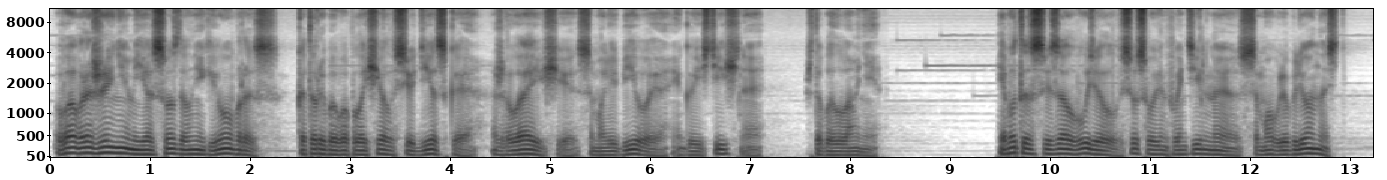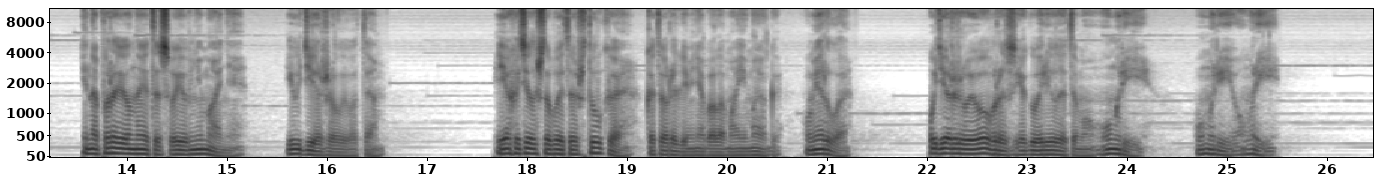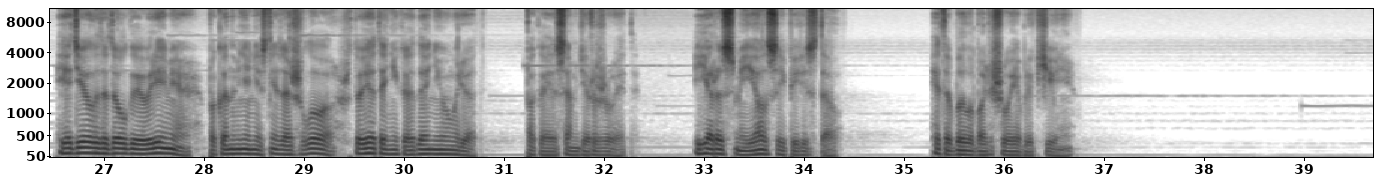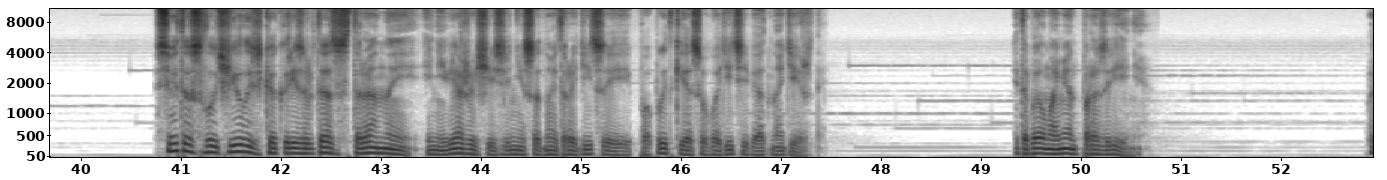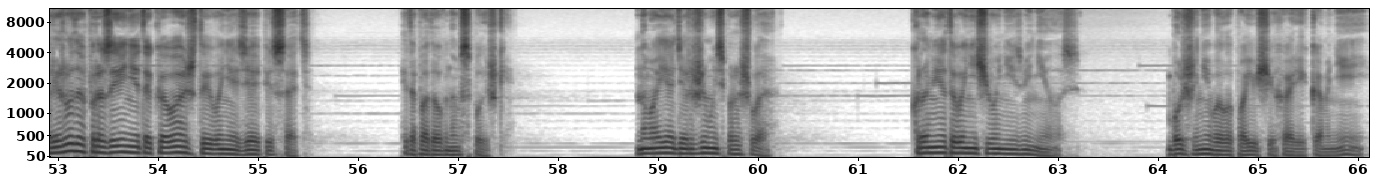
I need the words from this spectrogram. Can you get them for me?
Воображением я создал некий образ, который бы воплощал все детское, желающее, самолюбивое, эгоистичное, что было во мне. Я будто связал в узел всю свою инфантильную самовлюбленность и направил на это свое внимание – и удерживал его там. Я хотел, чтобы эта штука, которая для меня была моим эго, умерла. Удерживая образ, я говорил этому «умри, умри, умри». Я делал это долгое время, пока на меня не снизошло, что это никогда не умрет, пока я сам держу это. Я рассмеялся и перестал. Это было большое облегчение. Все это случилось как результат странной и не вяжущейся ни с одной традицией попытки освободить себя от надежды. Это был момент прозрения. Природа прозрения такова, что его нельзя описать. Это подобно вспышке. Но моя одержимость прошла. Кроме этого ничего не изменилось. Больше не было поющих арий камней,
